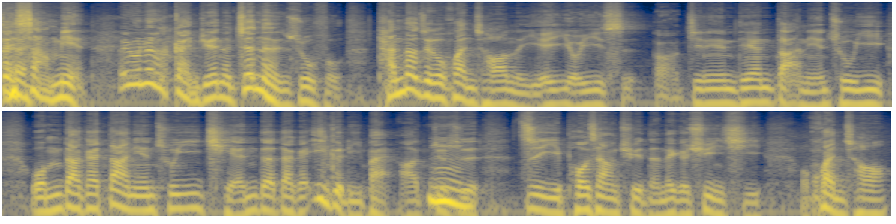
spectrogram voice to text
在上面。哎呦，那个感觉呢真的很舒服。谈到这个换钞呢也有意思啊。今天天大年初一，我们大概大年初一前的大概一个礼拜啊，就是质疑抛上去的那个讯息换钞。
